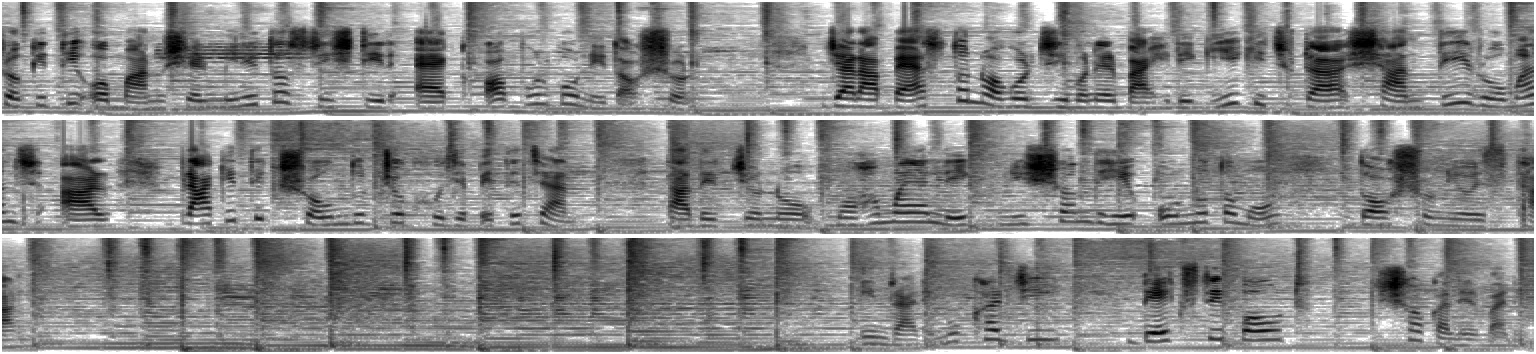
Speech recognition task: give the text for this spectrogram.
প্রকৃতি ও মানুষের মিলিত সৃষ্টির এক অপূর্ব নিদর্শন, যারা ব্যস্ত নগর জীবনের বাইরে গিয়ে কিছুটা শান্তি, রোমাঞ্চ আর প্রাকৃতিক সৌন্দর্য খুঁজে পেতে চান। তাদের জন্য মহামায়া লেক নিঃসন্দেহে অন্যতম দর্শনীয় স্থান। ইন্দ্রাণী মুখার্জি, ডেস্ক রিপোর্ট, সকালের বাণী।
